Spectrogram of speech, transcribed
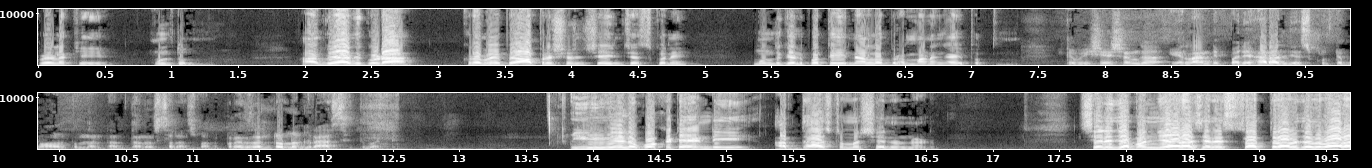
వీళ్ళకి ఉంటుంది. ఆ వ్యాధి కూడా క్రమేపీ ఆపరేషన్ చేయించేసుకొని ముందుకు వెళ్ళిపోతే ఈ నెలలో బ్రహ్మాండంగా అయిపోతుంది. ఇక విశేషంగా ఎలాంటి పరిహారాలు చేసుకుంటే బాగుంటుందంటారు ధనుస్సు రాశి వాళ్ళు ప్రజెంట్ ఉన్న గ్రాస్థితి బట్టి. ఈ వీళ్ళకి ఒకటే అండి అర్ధాష్టమ శని ఉన్నాడు. శని జపం చేయాలా? శని స్తోత్రాలు చదవాలా?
